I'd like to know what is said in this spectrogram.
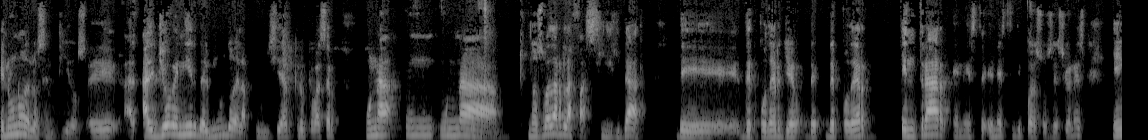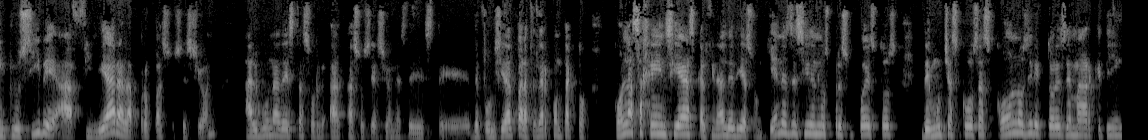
en uno de los sentidos. Eh, al, al, yo venir del mundo de la publicidad, creo que va a ser una, un, una nos va a dar la facilidad de, poder, de, poder entrar en este, en este tipo de asociaciones e inclusive afiliar a la propia asociación alguna de estas asociaciones de, este, de publicidad para tener contacto con las agencias, que al final del día son quienes deciden los presupuestos de muchas cosas, con los directores de marketing,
